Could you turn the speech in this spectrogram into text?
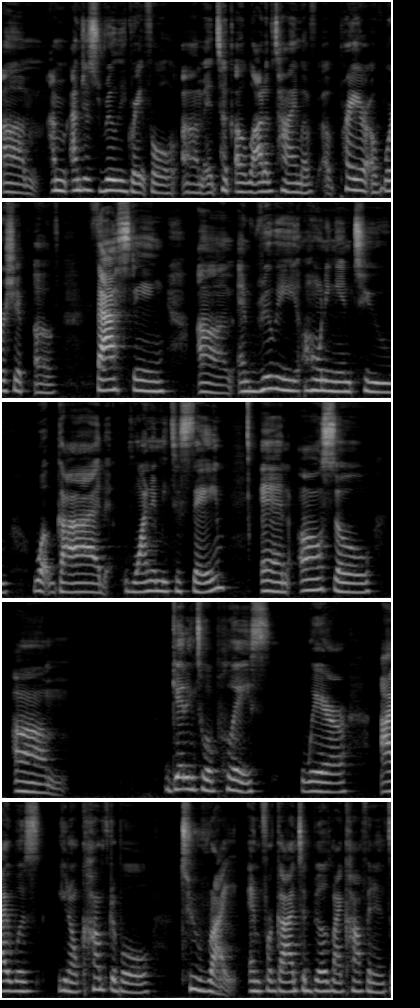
um, I'm, I'm just really grateful. Um, it took a lot of time of, of prayer of worship of fasting um, and really honing into what god wanted me to say. And also um, getting to a place where i was you know comfortable to write and for God to build my confidence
